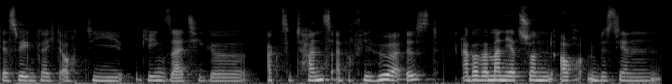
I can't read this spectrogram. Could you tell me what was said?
deswegen vielleicht auch die gegenseitige Akzeptanz einfach viel höher ist. Aber wenn man jetzt schon auch ein bisschen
